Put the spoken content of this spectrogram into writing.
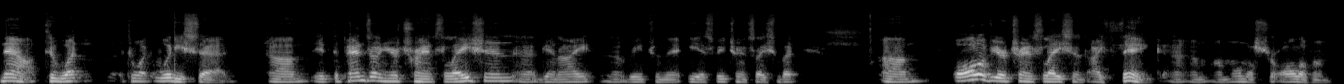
Now, to what, to what Woody said, um, it depends on your translation. Uh, again, I uh, read from the ESV translation, but um, all of your translations, I think, uh, I'm, I'm almost sure all of them,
